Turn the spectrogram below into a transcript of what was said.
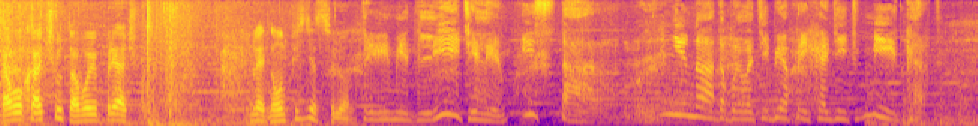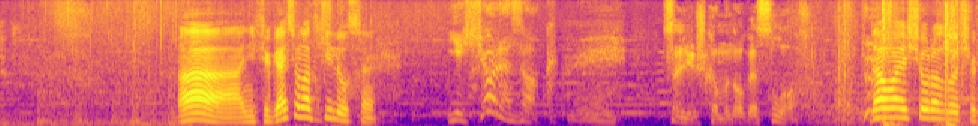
Кого хочу, того и прячу. Блять, ну он пиздец силен. Ты медлителен и стар. Не надо было тебе приходить в Мидгард. А, нифига себе он отхилился. Еще разок. Слишком много слов. Давай еще разочек.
